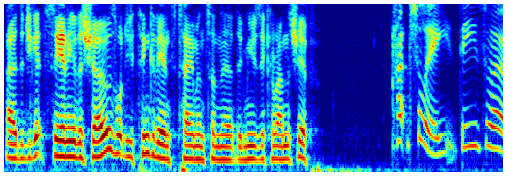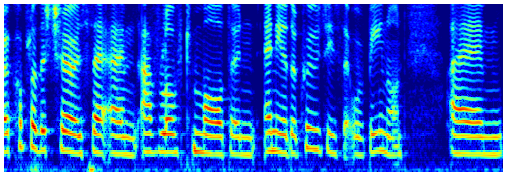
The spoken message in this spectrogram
Uh, did you get to see any of the shows? What do you think of the entertainment and the, the music around the ship? Actually, these were a couple of the shows that um, I've loved more than any other cruises that we've been on. Um,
